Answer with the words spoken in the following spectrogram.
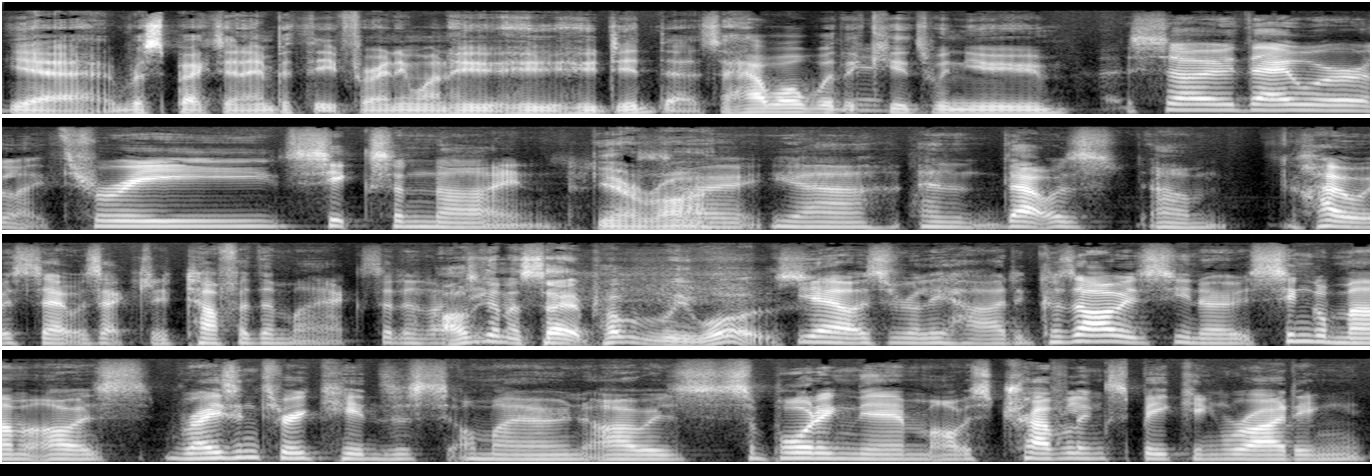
yeah, respect and empathy for anyone who who, who did that. So how old were the kids when you? So they were like three, six, and nine. Yeah, right. So, yeah. And that was, um, I always say it was actually tougher than my accident. I was going to say it probably was. Yeah, it was really hard because I was, you know, single mum. I was raising three kids on my own. I was supporting them. I was traveling, speaking, writing,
